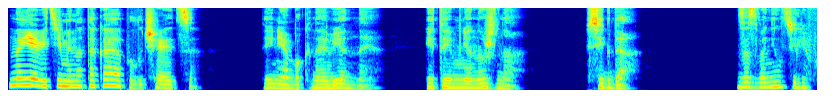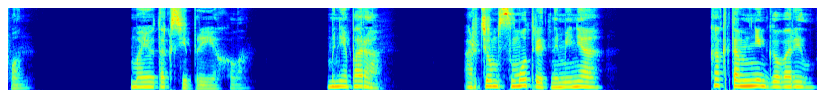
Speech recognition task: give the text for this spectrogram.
Но я ведь именно такая получается. Ты необыкновенная, и ты мне нужна. Всегда. Зазвонил телефон. Мое такси приехало. Мне пора. Артём смотрит на меня, как там Ник говорил?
